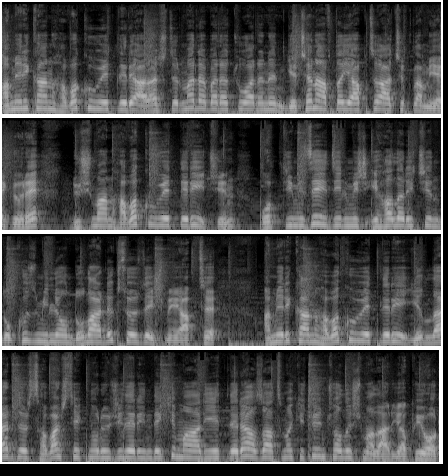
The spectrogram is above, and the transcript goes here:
Amerikan Hava Kuvvetleri Araştırma Laboratuvarı'nın geçen hafta yaptığı açıklamaya göre düşman hava kuvvetleri için optimize edilmiş İHA'lar için 9 milyon dolarlık sözleşme yaptı. Amerikan Hava Kuvvetleri yıllardır savaş teknolojilerindeki maliyetleri azaltmak için çalışmalar yapıyor.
